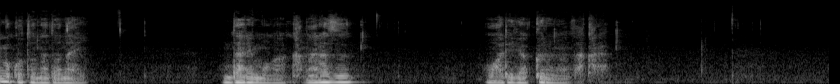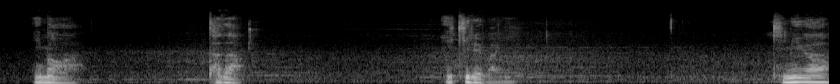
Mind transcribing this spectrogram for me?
悩むことなどない。誰もが必ず終わりが来るのだから。今はただ生きればいい。君が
